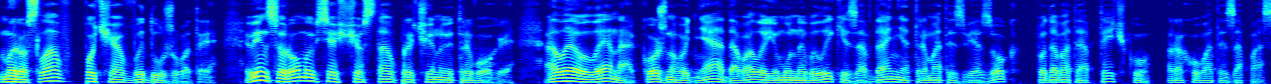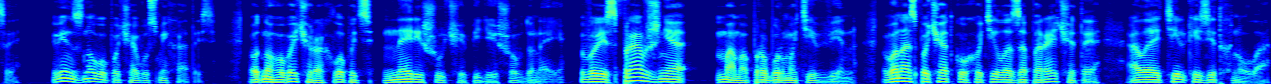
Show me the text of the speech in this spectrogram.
Мирослав почав видужувати. Він соромився, що став причиною тривоги, але Олена кожного дня давала йому невеликі завдання тримати зв'язок, подавати аптечку, рахувати запаси. Він знову почав усміхатись. Одного вечора хлопець нерішуче підійшов до неї. Ви справжня. Мама пробурмотів він. Вона спочатку хотіла заперечити, але тільки зітхнула.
